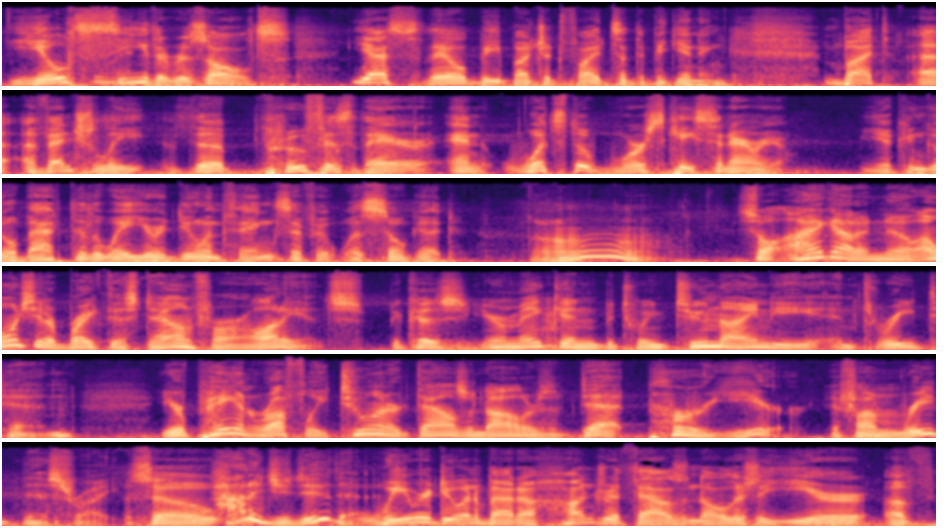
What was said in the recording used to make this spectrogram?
you'll see the results. Yes, there'll be budget fights at the beginning, but uh, eventually the proof is there. And what's the worst case scenario? You can go back to the way you were doing things if it was so good. Oh, So I got to know. I want you to break this down for our audience because you're making between 290 and 310. You're paying roughly $200,000 of debt per year if I'm reading this right. So How did you do that? we were doing about a hundred thousand dollars a year of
